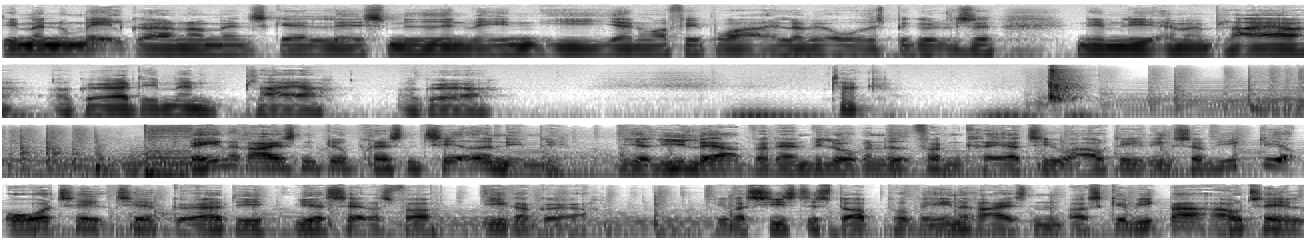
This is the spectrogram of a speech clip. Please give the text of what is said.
det man normalt gør, når man skal øh, smide en vane i januar, februar eller ved årets begyndelse, nemlig at man plejer at gøre det, man plejer at gøre. Tak. Vanerejsen blev præsenteret nemlig. Vi har lige lært, hvordan vi lukker ned for den kreative afdeling, så vi ikke bliver overtalt til at gøre det, vi har sat os for ikke at gøre. Det var sidste stop på vanerejsen, og skal vi ikke bare aftale,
